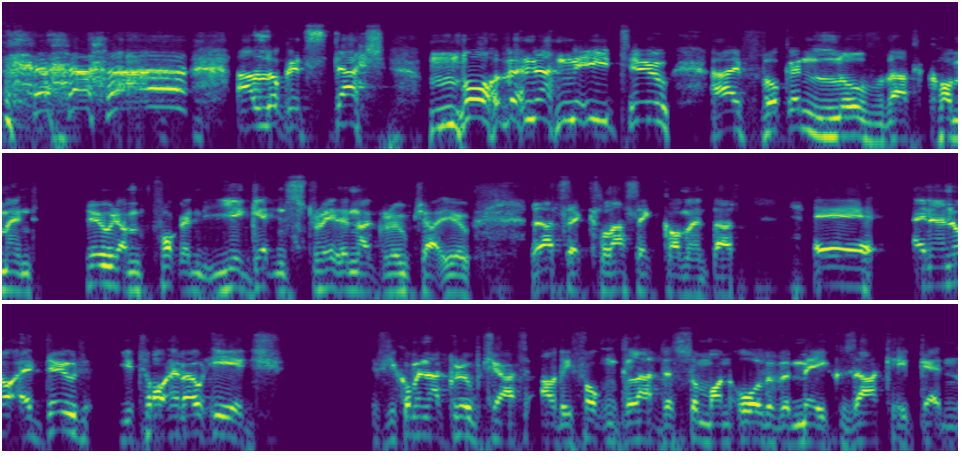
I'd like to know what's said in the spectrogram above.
I look at Stashh more than I need to. I fucking love that comment. Dude, I'm fucking, you're getting straight in that group chat, you. That's a classic comment, that. Uh, and I know, uh, dude, you're talking about age. If you come in that group chat, I'll be fucking glad there's someone older than me because I keep getting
